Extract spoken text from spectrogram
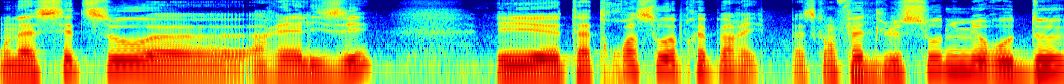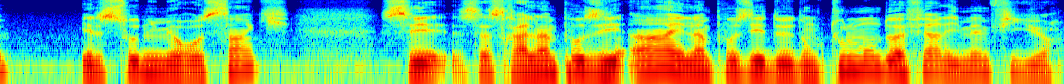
On a 7 sauts euh, à réaliser et tu as 3 sauts à préparer. Parce qu'en fait, Mhm. le saut numéro 2 et le saut numéro 5, c'est, ça sera l'imposé 1 et l'imposé 2. Donc tout le monde doit faire les mêmes figures.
